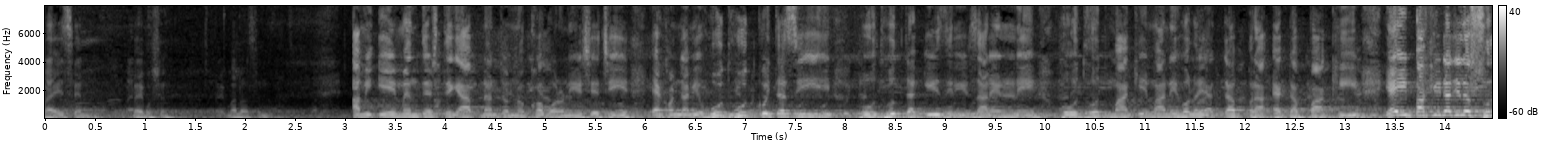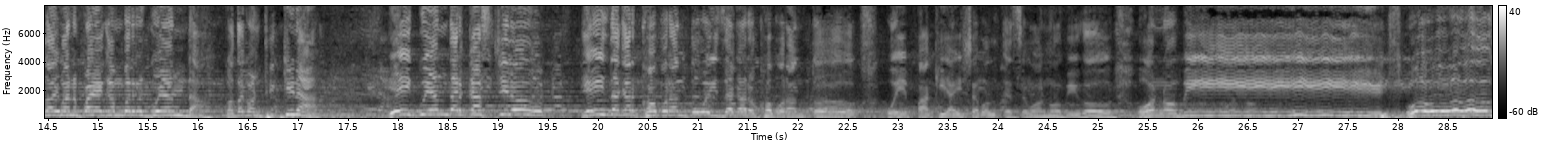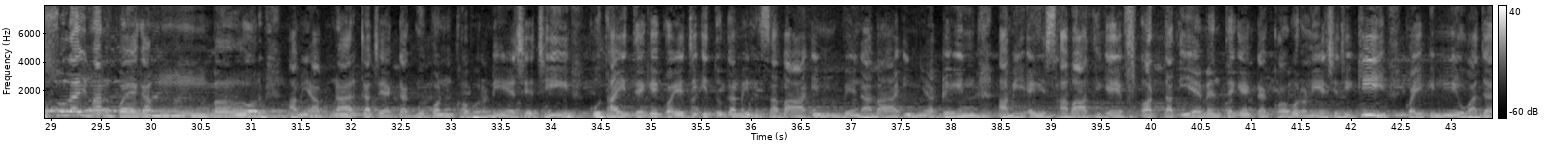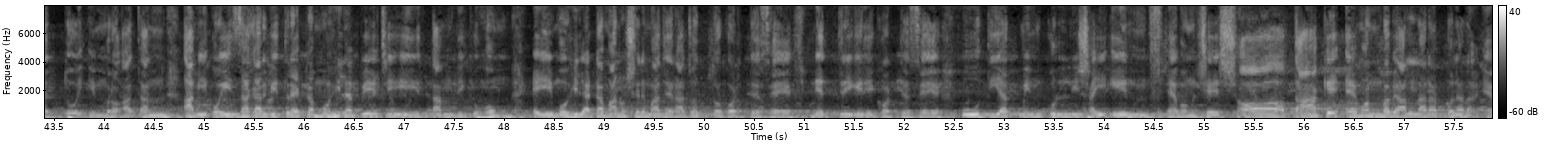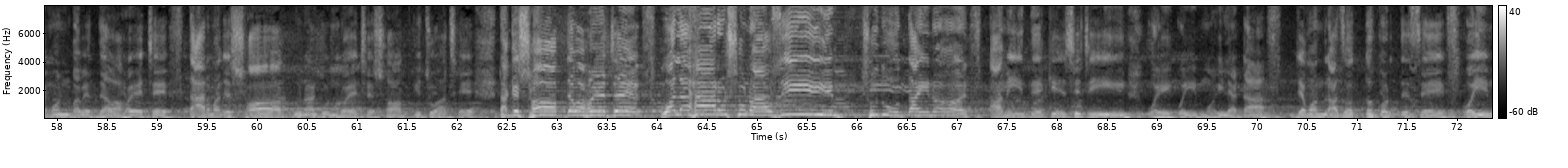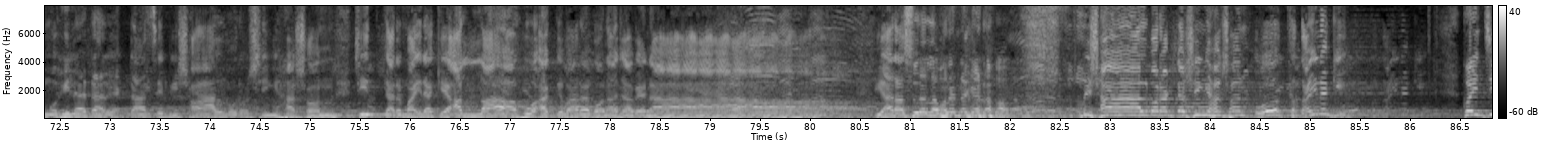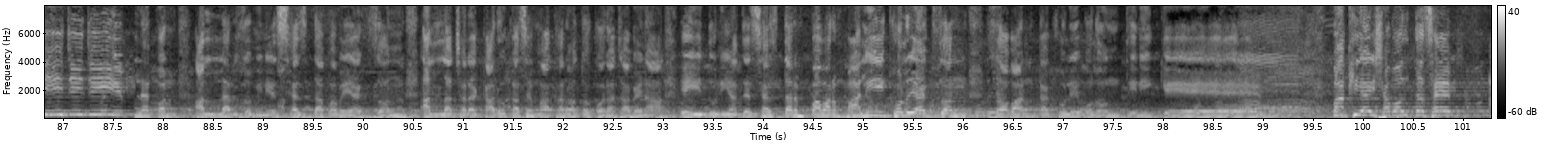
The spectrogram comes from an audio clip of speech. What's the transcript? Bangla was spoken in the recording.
ভাই আছেন ভাই, বসেন। ভালো আছেন? আমি এমেন দেশ থেকে আপনার জন্য খবর নিয়ে এসেছি। এখন আমি হুদ হুদ কইতাছি, হুদ হুদটা কি জিনিস জানেন নি? হুদ হুদ মাকে মানে হলো একটা একটা পাখি। এই পাখিটা ছিল সুলাইমান পায়গাম্বরের গোয়েন্দা। কথা কোন, ঠিক কিনা? এই গোয়েন্দার কাজ ছিল এই জায়গার খবর আনতো, ওই জায়গার খবর আনতো। ওই পাখি আইসা বলতেছে, ও নবী গো, ও নবী, ও সুলাইমান পয়গম্বর, আমি আপনার কাছে একটা গোপন খবর নিয়ে এসেছি। কোথায় থেকে কয়েছি? ইতুকামিন সাবা ইমবেনাবা ইমিয়াকিন আমি এই সাবা থেকে, অর্থাৎ ইয়েমেন থেকে একটা খবর নিয়ে এসেছি। কি? কয়, ইন্নি ওয়াজাদ তো ইমরাতান আমি ওই জায়গার ভিতরে একটা মহিলা পেয়েছি, তামলিকুহুম। এই মহিলাটা মানুষের মাঝে রাজত্ব করতেছে। নেতৃগিরি করতেছে, উতিয়াত মিন শাইইন, এবং সে সব তাকে এমন ভাবে আল্লাহ রাব্বুল আলামিন এমন ভাবে দেওয়া হয়েছে। তার মাঝে সব গুণাগুণ রয়েছে সব কিছু আছে। তাকে সব দেওয়া হয়েছে। শুধু তাই নয়, আমি দেখে এসেছি, ওই ওই মহিলাটা যেমন রাজত্ব করতেছে, ওই মহিলাটার একটা আছে বিশাল বড় সিংহাসন। চিৎকার মাইরাকে আল্লাহ আকবার বলা যাবে না। ইয়া রাসূলুল্লাহ, বলেন না কেন? বিশাল বড় একটা সিংহাসন। ও তাই নাকি? কই, জি জি জি। আল্লাহর জমিনে সেজদা পাবে একজন। আল্লাহ ছাড়া কারও কাছে মাথা নত করা যাবে না। এই দুনিয়াতে সেজদার পাওয়ার মালিক হলো একজন। জবানটা খুলে বলুন, তিনি কে? পাখি আইসা বলতেছে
